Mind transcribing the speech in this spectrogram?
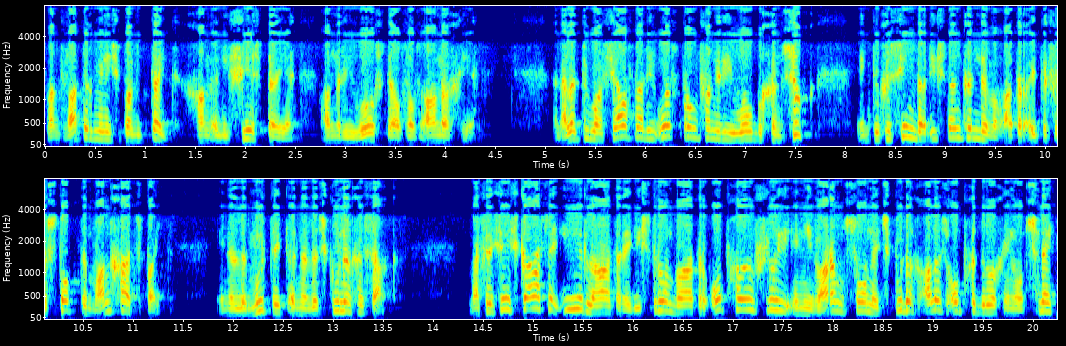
want watter munisipaliteit gaan in die feestydde aan rioolstelsels aandag gee? En hulle het toe maar self na die oorsprong van die riool begin soek en toe gesien dat die stinkende water uit 'n verstopte mangat spuit en hulle moed het in hulle skoene gesak. Maar sy sê skaars 'n uur later het die stroomwater opgehou vloei en die warm son het spoedig alles opgedroog en ontsmet.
